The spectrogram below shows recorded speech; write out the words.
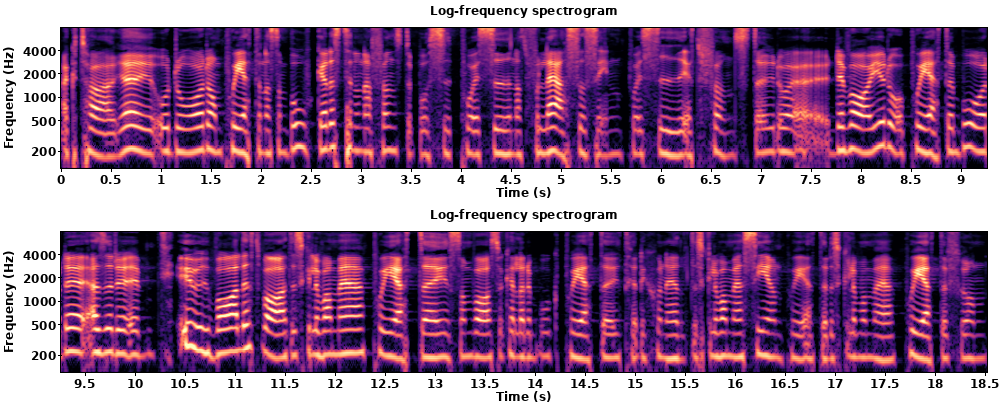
aktörer och då de poeterna som bokades till den här fönsterpoesin att få läsa sin poesi i ett fönster. Då, eh, det var ju då poeter både, alltså det, urvalet var att det skulle vara med poeter som var så kallade bokpoeter traditionellt, det skulle vara med scenpoeter, det skulle vara med poeter från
